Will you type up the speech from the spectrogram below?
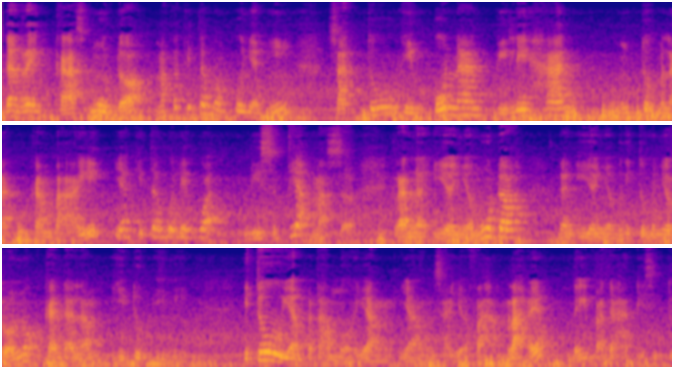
dan ringkas, mudah, maka kita mempunyai satu himpunan pilihan untuk melakukan baik yang kita boleh buat di setiap masa kerana ianya mudah dan ianya begitu menyeronokkan dalam hidup ini. Itu yang pertama yang yang saya fahamlah ya daripada hadis itu.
